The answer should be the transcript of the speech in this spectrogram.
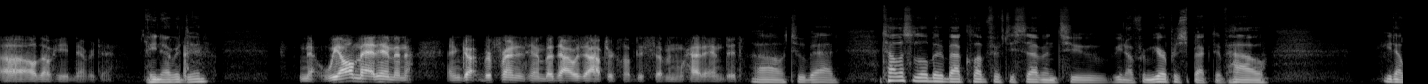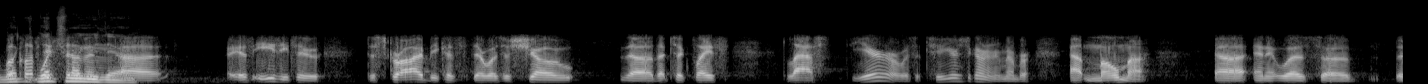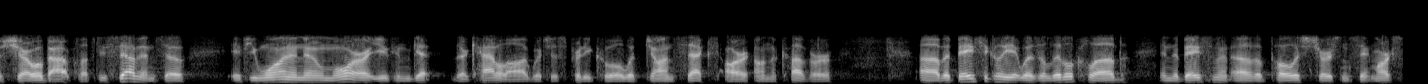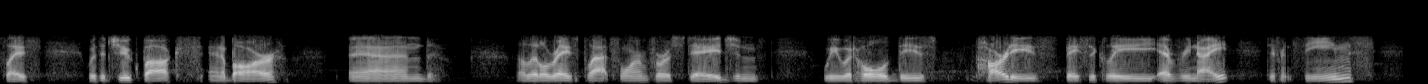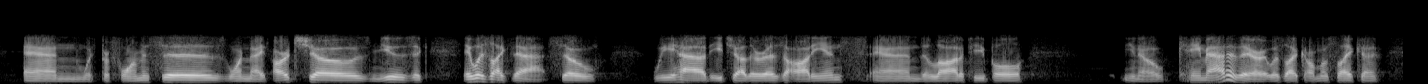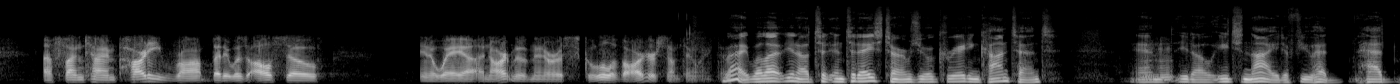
uh, although he never did. He never did? No, we all met him and and got befriended him, but that was after Club 57 had ended. Oh, too bad. Tell us a little bit about Club 57 to, you know, from your perspective, how, you know, Well, what, Club what drew you there? Uh, is easy to describe because there was a show uh, that took place last year, or was it two years ago? I don't remember, at MoMA, uh, and it was uh, a show about Club 57. So if you want to know more, you can get their catalog, which is pretty cool, with John Seck's art on the cover. Uh, but basically, it was a little club in the basement of a Polish church in St. Mark's Place with a jukebox and a bar and a little raised platform for a stage. And we would hold these parties basically every night, different themes, and with performances, one night art shows, music. It was like that. So we had each other as an audience, and a lot of people, you know, came out of there. It was like almost like a a fun time party romp, but it was also, in a way, a, an art movement or a school of art or something like that. Right. Well, uh, you know, in today's terms, you're creating content, and Mm-hmm. you know, each night, if you had had,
